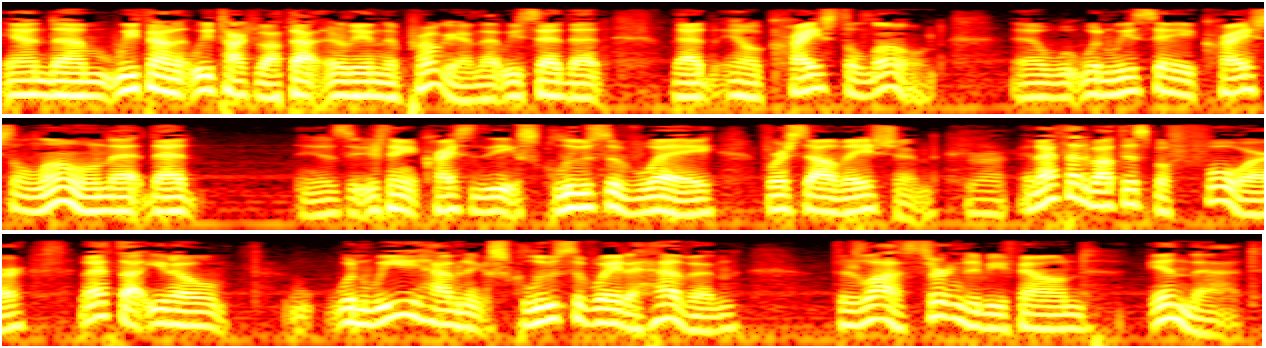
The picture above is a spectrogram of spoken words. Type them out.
And um, we found that we talked about that early in the program that we said that that you know Christ alone. Uh, when we say Christ alone, that that is you're saying Christ is the exclusive way for salvation. Right. And I thought about this before, and I thought, you know, when we have an exclusive way to heaven, there's a lot of certainty to be found in that.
